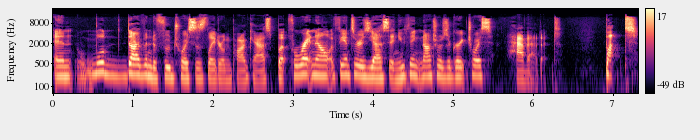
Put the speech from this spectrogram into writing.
and we'll dive into food choices later in the podcast. But for right now, if the answer is yes and you think nachos is a great choice, have at it. But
